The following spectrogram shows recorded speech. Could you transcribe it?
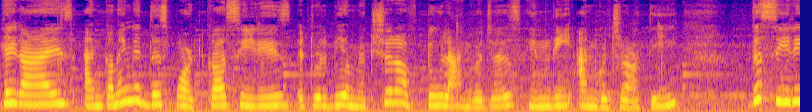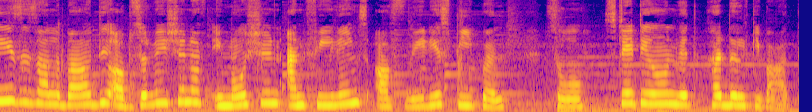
Hey guys, I'm coming with this podcast series. It will be a mixture of two languages, Hindi and Gujarati. This series is all about the observation of emotion and feelings of various people. So stay tuned with Har Dil Ki Baat.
